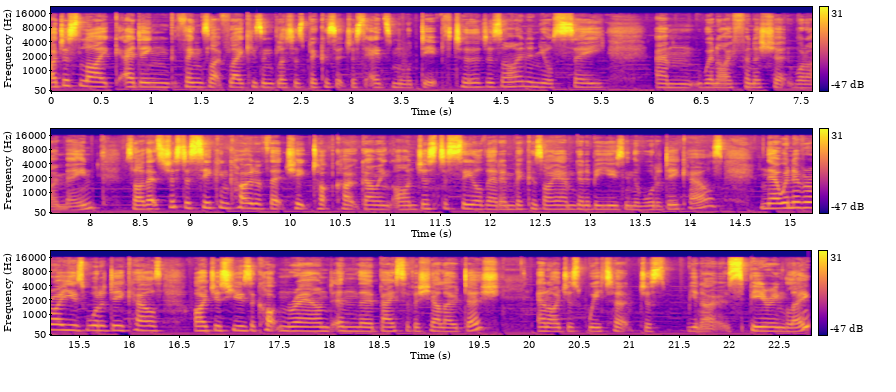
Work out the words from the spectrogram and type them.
I just like adding things like flakies and glitters because it just adds more depth to the design and you'll see um, when I finish it what I mean. So that's just a second coat of that cheap top coat going on just to seal that in because I am going to be using the water decals. Now whenever I use water decals I just use a cotton round in the base of a shallow dish and I just wet it just you know sparingly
